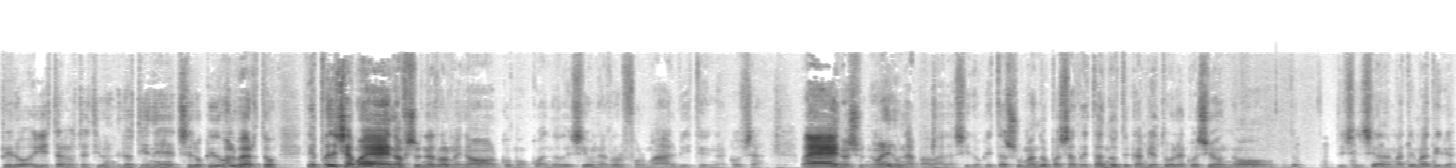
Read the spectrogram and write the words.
pero ahí están los testimonios, lo tiene, se lo quedó Alberto, después decía, bueno, es un error menor, como cuando decía un error formal, viste, una cosa, bueno, no era una pavada, si lo que estás sumando pasa restando, te cambia toda la ecuación, ¿no? Licenciada en matemáticas.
